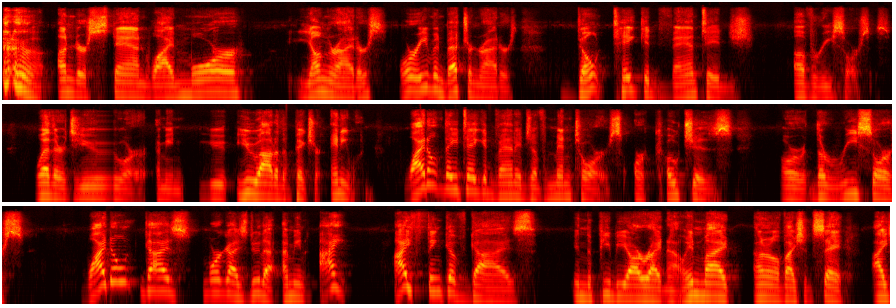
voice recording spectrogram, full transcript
understand why more young riders or even veteran riders don't take advantage of resources whether it's you or I mean you you out of the picture, anyone. Why don't they take advantage of mentors or coaches or the resource? Why don't guys more guys do that? I mean, I I think of guys in the PBR right now. In my I don't know if I should say I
